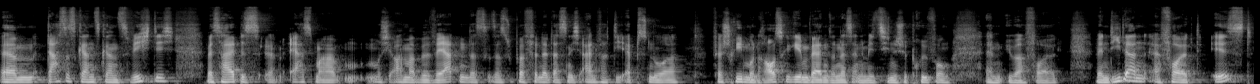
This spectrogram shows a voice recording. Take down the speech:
Ähm, das ist ganz, ganz wichtig, weshalb es äh, erstmal, muss ich auch mal bewerten, dass das super finde, dass nicht einfach die Apps nur verschrieben und rausgegeben werden, sondern dass eine medizinische Prüfung ähm, überfolgt. Wenn die dann erfolgt ist,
